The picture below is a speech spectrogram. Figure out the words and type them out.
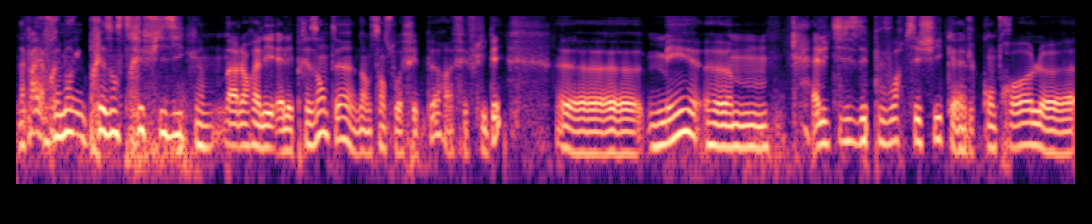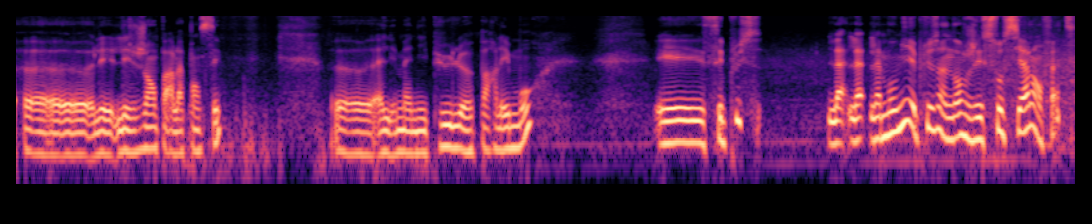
n'a pas vraiment une présence très physique. Alors elle est, elle est présente hein, dans le sens où elle fait peur, elle fait flipper, mais elle utilise des pouvoirs psychiques, elle contrôle les, les, gens par la pensée, elle les manipule par les mots. Et c'est plus la, momie est plus un danger social en fait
